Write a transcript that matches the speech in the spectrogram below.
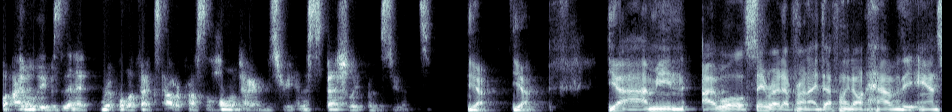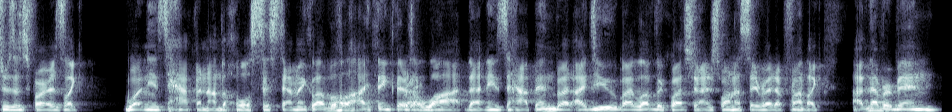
what i believe is then it ripple effects out across the whole entire industry and especially for the students. Yeah yeah. Yeah, I mean, I will say right up front, I definitely don't have the answers as far as like what needs to happen on the whole systemic level. I think there's right. a lot that needs to happen, but I do, I love the question. I just want to say right up front, like I've never been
